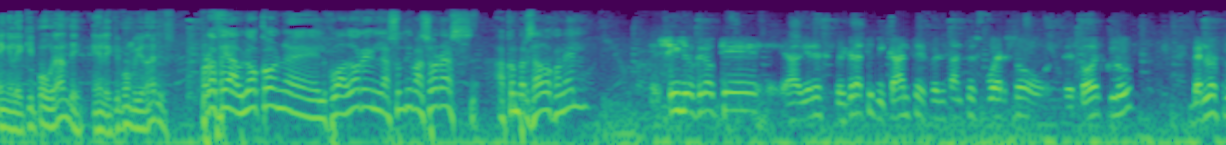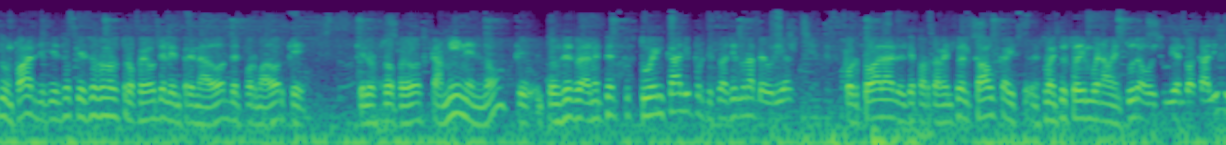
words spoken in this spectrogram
en el equipo grande, en el equipo Millonarios. Profe, ¿habló con eh, el jugador en las últimas horas? ¿Ha conversado con él? Sí, yo creo que Javier es, gratificante después de tanto esfuerzo de todo el club verlos triunfar. Yo pienso que esos son los trofeos del entrenador, del formador, que que los trofeos caminen, ¿no? Que, entonces realmente estuve en Cali porque estoy haciendo unas veedurías por todo el departamento del Cauca y en este momento estoy en Buenaventura, voy subiendo a Cali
